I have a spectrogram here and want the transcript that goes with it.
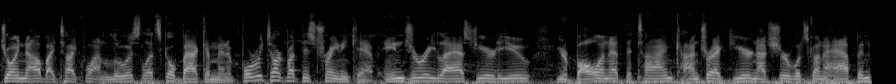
Joined now by Tyquan Lewis. Let's go back a minute. Before we talk about this training camp, injury last year to you, you're balling at the time, contract year, not sure what's going to happen.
